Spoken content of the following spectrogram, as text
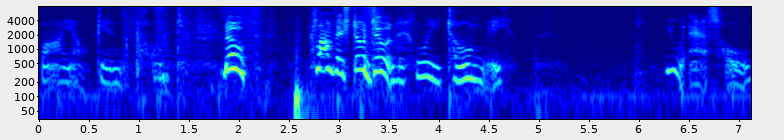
Fine, I'll get in the pond. No, clownfish, don't do it. Well, you told me. You asshole.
